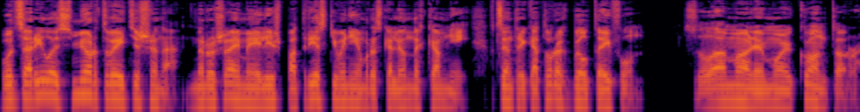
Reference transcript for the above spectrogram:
Воцарилась мертвая тишина, нарушаемая лишь потрескиванием раскаленных камней, в центре которых был тайфун. «Сломали мой контур»,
